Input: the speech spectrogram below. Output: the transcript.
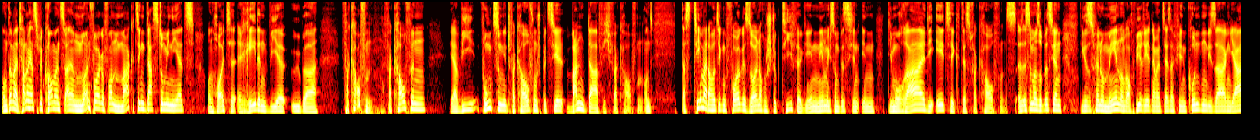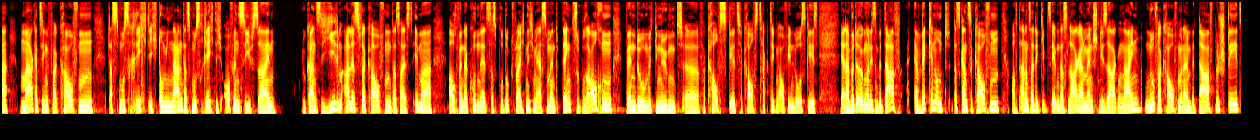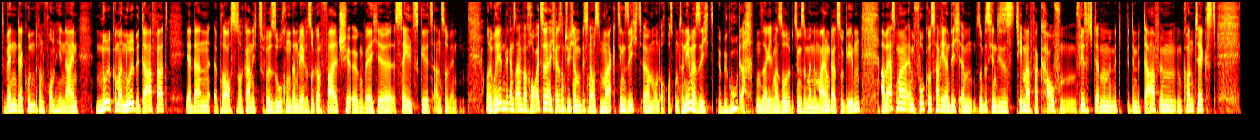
Und damit hallo und herzlich willkommen zu einer neuen Folge von Marketing, das dominiert. Und heute reden wir über Verkaufen. Verkaufen, ja, wie funktioniert Verkaufen, speziell wann darf ich verkaufen? Und das Thema der heutigen Folge soll noch ein Stück tiefer gehen, nämlich so ein bisschen in die Moral, die Ethik des Verkaufens. Es ist immer so ein bisschen dieses Phänomen und auch wir reden ja mit sehr, sehr vielen Kunden, die sagen, ja, Marketing, Verkaufen, das muss richtig dominant, das muss richtig offensiv sein. Du kannst jedem alles verkaufen. Das heißt immer, auch wenn der Kunde jetzt das Produkt vielleicht nicht im ersten Moment denkt zu brauchen, wenn du mit genügend äh, Verkaufsskills, Verkaufstaktiken auf ihn losgehst, ja, dann wird er irgendwann diesen Bedarf erwecken und das Ganze kaufen. Auf der anderen Seite gibt es eben das Lager an Menschen, die sagen, nein, nur verkaufen, wenn ein Bedarf besteht. Wenn der Kunde von vornherein 0,0 Bedarf hat, ja, dann äh, brauchst du es auch gar nicht zu versuchen. Dann wäre es sogar falsch, hier irgendwelche Sales Skills anzuwenden. Und da reden wir ganz einfach heute. Ich werde das natürlich noch ein bisschen aus Marketing-Sicht ähm, und auch aus Unternehmersicht begutachten, sage ich mal so, beziehungsweise meine Meinung dazu geben. Aber erstmal im Fokus, Harry, an dich, ähm, so ein bisschen dieses Thema Verkaufen. Vieles steht immer mit, mit dem Bedarf im, im Kontext.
